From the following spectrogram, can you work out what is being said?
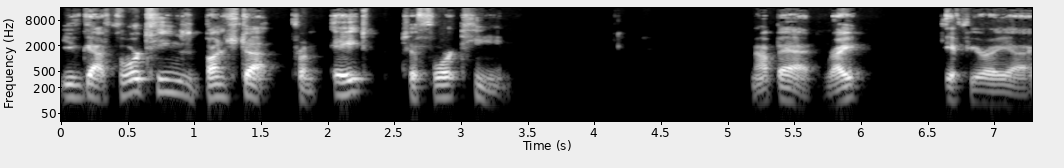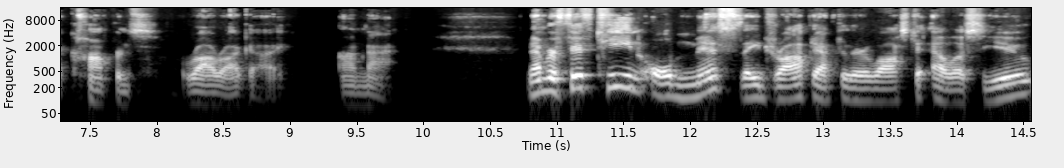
you've got four teams bunched up from 8 to 14. Not bad, right? If you're a uh, conference rah rah guy. I'm not. Number 15, Ole Miss. They dropped after their loss to LSU.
